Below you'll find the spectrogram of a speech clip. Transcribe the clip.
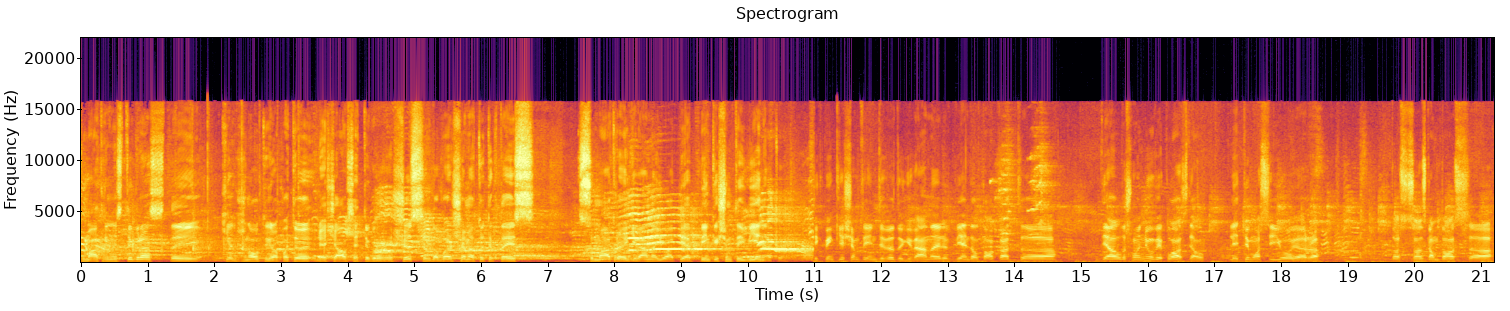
Sumatrinis tigras, tai kiek žinau, tai yra pati rečiausia tigrų rūšis ir dabar šiuo metu tik tais Sumatroje gyvena jų apie 500 vienetų. Tik 500 individų gyvena ir vien dėl to, kad uh, dėl žmonių veiklos, dėl plėtimosi jų ir tos visos gamtos uh,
